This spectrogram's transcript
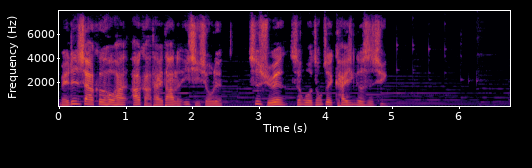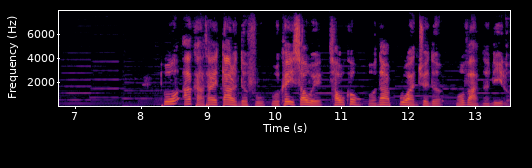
每日下课后和阿卡泰大人一起修炼，是学院生活中最开心的事情。托阿卡泰大人的福，我可以稍微操控我那不完全的魔法能力了。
